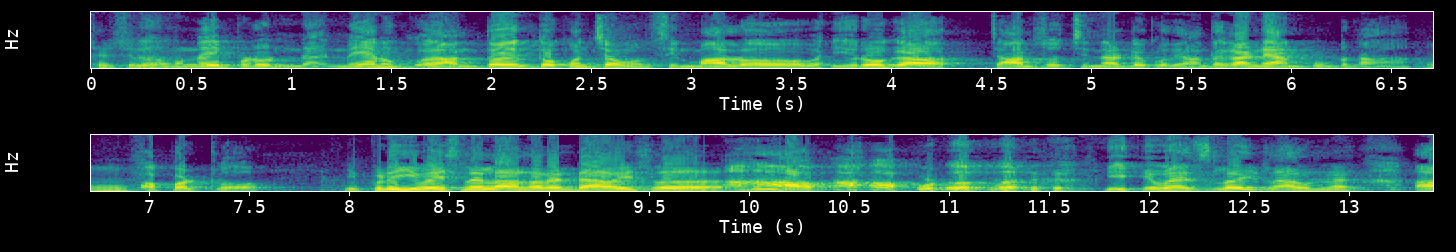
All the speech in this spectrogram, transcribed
చర్చిలో? ఏమున్నాయి? ఇప్పుడు నేను అంతో ఎంతో కొంచెం సినిమాలో హీరోగా ఛాన్స్ వచ్చిందంటే కొద్దిగా అందగానే అనుకుంటున్నా అప్పట్లో. ఇప్పుడు ఈ వయసులో ఇలా అన్నారంటే ఆ వయసులో? అప్పుడు ఈ వయసులో ఇట్లా ఉన్నా ఆ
